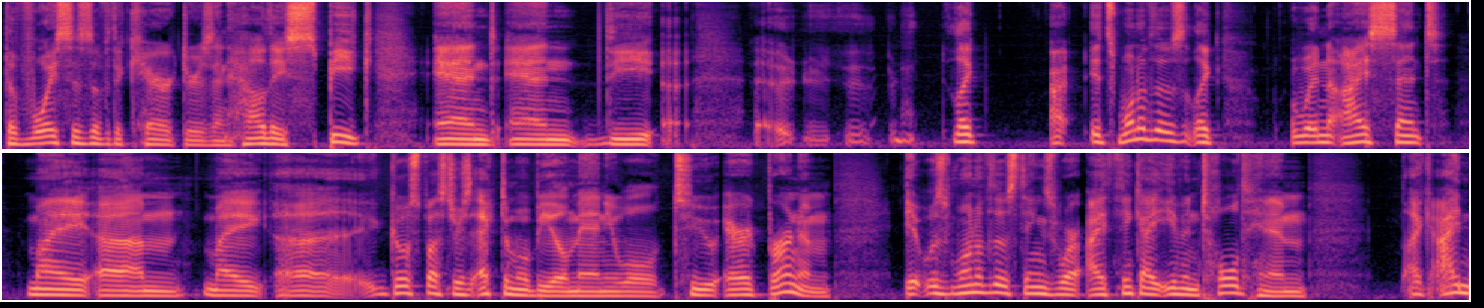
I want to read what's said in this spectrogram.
the voices of the characters and how they speak, and and the uh, like. It's one of those like when I sent my um my uh, Ghostbusters Ectomobile manual to Erik Burnham. It was one of those things where I think I even told him like I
